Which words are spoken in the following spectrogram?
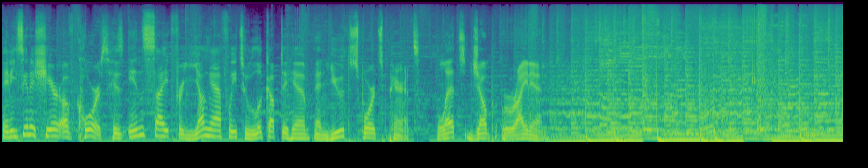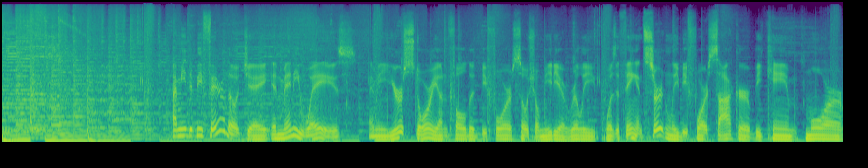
And he's going to share, of course, his insight for young athletes who look up to him and youth sports parents. Let's jump right in. I mean, to be fair though, Jay, in many ways, I mean, your story unfolded before social media really was a thing, and certainly before soccer became more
